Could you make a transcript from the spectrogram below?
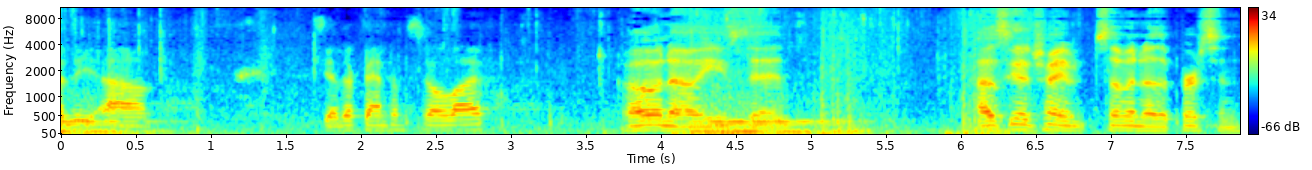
Did the um, is the other phantom still alive? Oh no, he's dead. I was gonna try and summon another person.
